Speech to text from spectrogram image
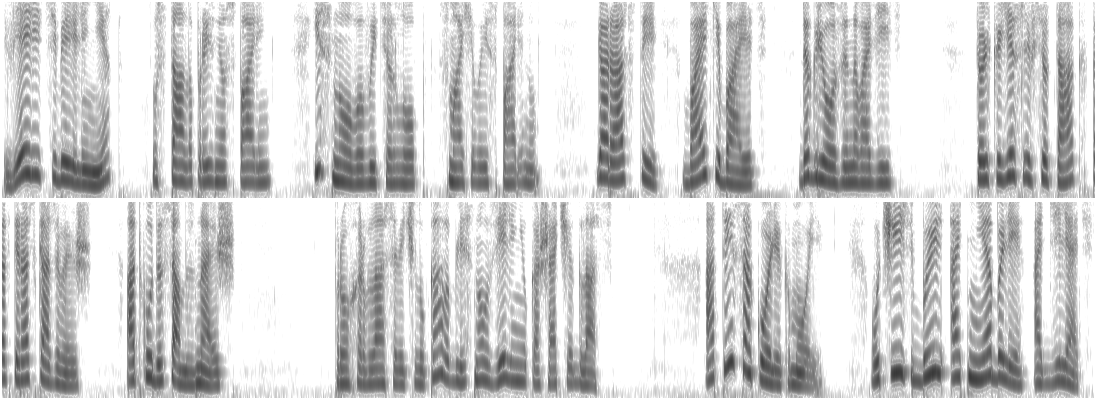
«Верить тебе или нет?» — устало произнес парень и снова вытер лоб, смахивая испарину. «Гораздо ты байки баять, да грезы наводить. Только если все так, как ты рассказываешь, откуда сам знаешь?» Прохор Власович лукаво блеснул зеленью кошачьих глаз. «А ты, соколик мой, учись быль от небыли отделять.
